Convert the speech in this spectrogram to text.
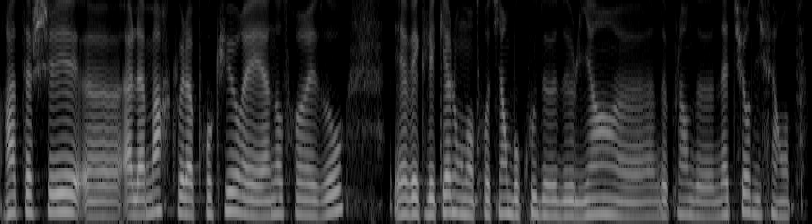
rattachés à la marque La Procure et à notre réseau et avec lesquels on entretient beaucoup de, liens euh, de plein de natures différentes.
